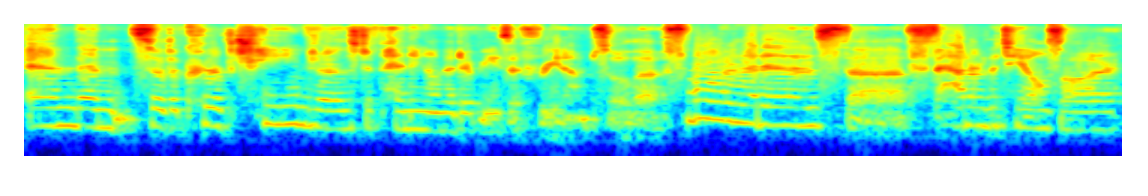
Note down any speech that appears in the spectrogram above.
and then, so the curve changes depending on the degrees of freedom. So the smaller that is, the fatter the tails are,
